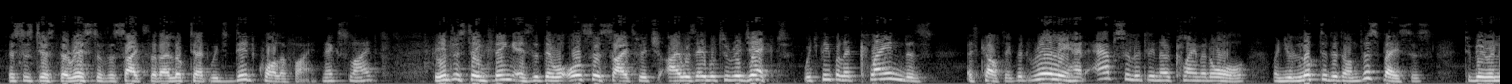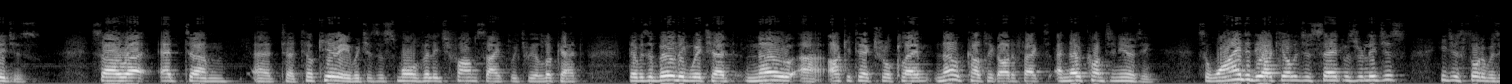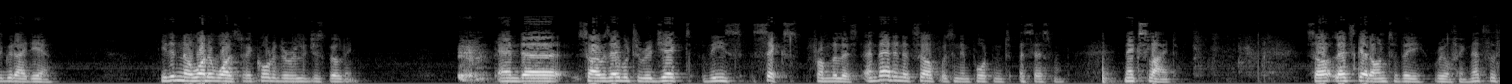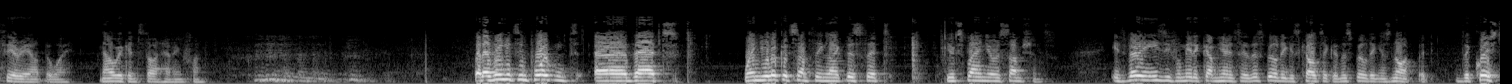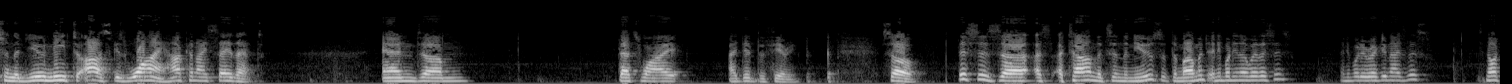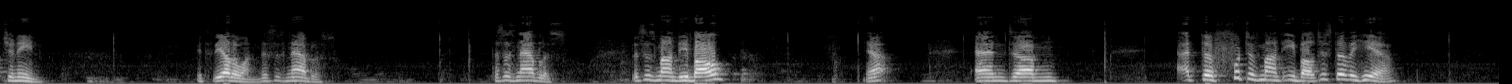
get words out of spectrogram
This is just the rest of the sites that I looked at which did qualify. Next slide. The interesting thing is that there were also sites which I was able to reject, which people had claimed as, as cultic, but really had absolutely no claim at all when you looked at it on this basis to be religious. So uh, at, um, at uh, Tel Qiri, which is a small village farm site which we'll look at, there was a building which had no uh, architectural claim, no cultic artifacts, and no continuity. So why did the archaeologist say it was religious? He just thought it was a good idea. He didn't know what it was, so he called it a religious building. and uh, so I was able to reject these six from the list. And that in itself was an important assessment. Next slide. So let's get on to the real thing. That's the theory out the way. Now we can start having fun. but I think it's important uh, that when you look at something like this that you explain your assumptions it's very easy for me to come here and say this building is cultic and this building is not. But the question that you need to ask is why? How can I say that? And um, that's why I did the theory. So this is uh, a, a, town that's in the news at the moment. Anybody know where this is? Anybody recognize this? It's not Jenin. It's the other one. This is Nablus. This is Nablus. This is Mount Ebal. Yeah. And um, at the foot of Mount Ebal, just over here,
